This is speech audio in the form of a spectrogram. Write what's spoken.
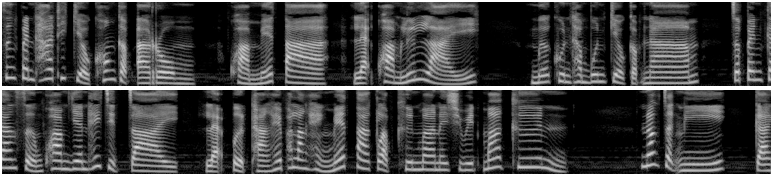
ซึ่งเป็นท่าที่เกี่ยวข้องกับอารมณ์ ความเมตตา และความลื่นไหล เมื่อคุณทำบุญเกี่ยวกับน้ำ จะเป็นการเสริมความเย็นให้จิตใจ และเปิดทางให้พลังแห่งเมตตากลับคืนมาในชีวิตมากขึ้น นอกจากนี้ การ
